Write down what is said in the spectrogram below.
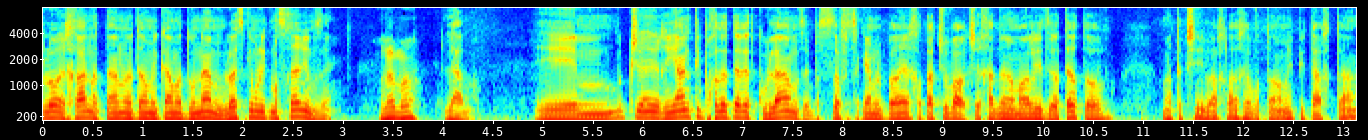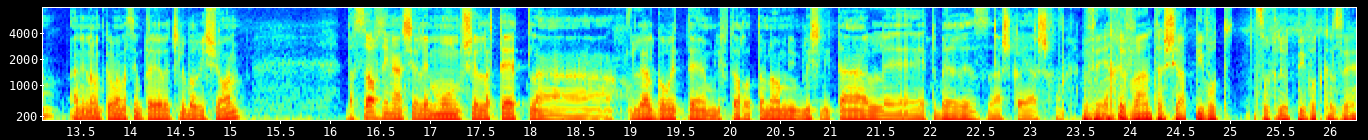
לא אחד נתן לנו יותר מכמה דונמים, לא הסכימו להתמסחר עם זה. למה? למה? אמ, כשראיינתי פחות או יותר את כולם, זה בסוף הסתכם לבערך אותה תשובה, רק שאחד מהם אמר לי את זה יותר טוב, אמר, תקשיב, אחלה רכב אוטונומי פיתחת, אני לא מתכוון לשים את הילד שלי בראשון. בסוף זה עניין של אמון, של לתת ל- לאלגוריתם לפתוח אוטונומי בלי שליטה על אה, את ברז ההשקיה שלך. ואיך הבנת שהפיבוט צריך להיות פיבוט כזה,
